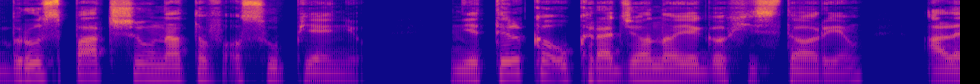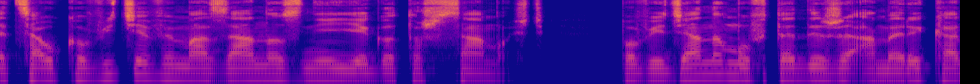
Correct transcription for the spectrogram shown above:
Bruce patrzył na to w osłupieniu. Nie tylko ukradziono jego historię, ale całkowicie wymazano z niej jego tożsamość. Powiedziano mu wtedy, że Ameryka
